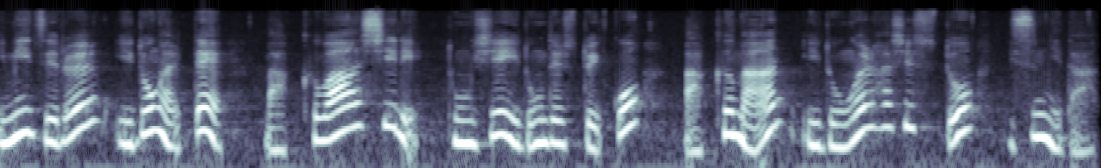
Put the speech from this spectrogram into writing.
이미지를 이동할 때 마크와 실이 동시에 이동될 수도 있고 마크만 이동을 하실 수도 있습니다.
